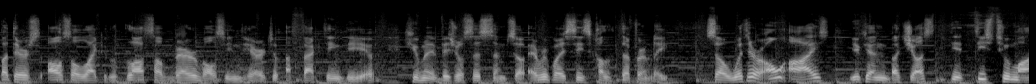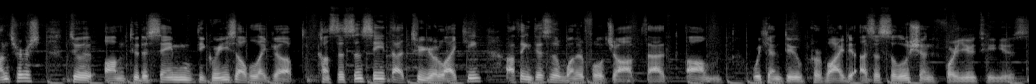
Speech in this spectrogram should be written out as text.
but there's also like lots of variables in here to affecting the human visual system. So everybody sees color differently. So with your own eyes, you can adjust the, these two monitors to um, to the same degrees of like uh, consistency that to your liking. I think this is a wonderful job that um, we can do provide as a solution for you to use.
